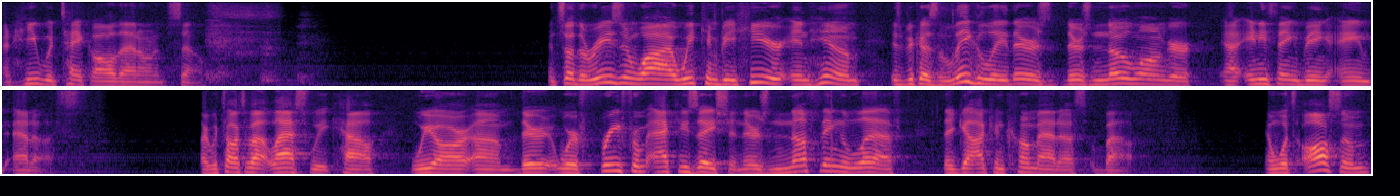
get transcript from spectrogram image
and he would take all that on himself. And so the reason why we can be here in him is because legally there's, there's no longer uh, anything being aimed at us. Like we talked about last week, how we are um, there, we're free from accusation. There's nothing left that God can come at us about. And what's awesome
